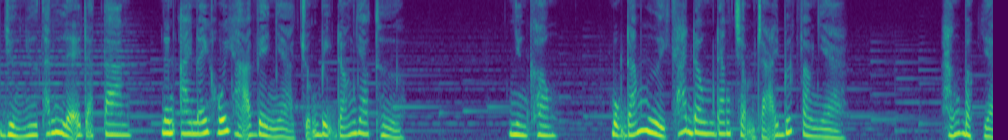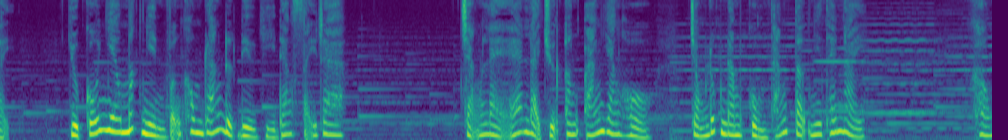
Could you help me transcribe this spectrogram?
Dường như thánh lễ đã tan nên ai nấy hối hả về nhà chuẩn bị đón giao thừa. Nhưng không, một đám người khá đông đang chậm rãi bước vào nhà. Hắn bật dậy, dù cố nheo mắt nhìn vẫn không đoán được điều gì đang xảy ra. Chẳng lẽ lại chuyện ân oán giang hồ trong lúc năm cùng tháng tận như thế này? Không,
